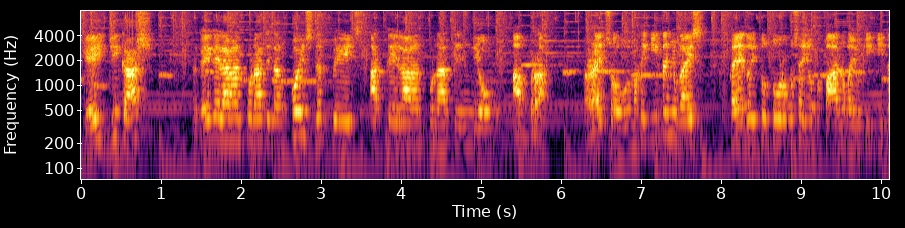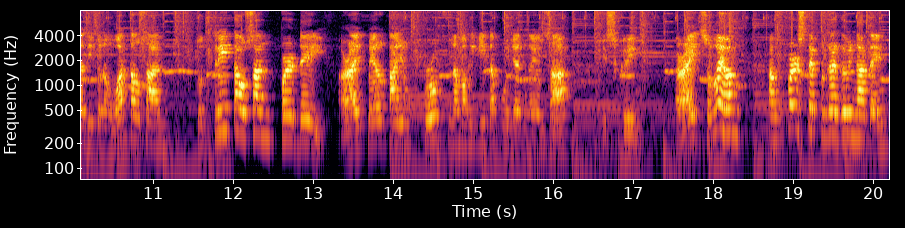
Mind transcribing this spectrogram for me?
okay, Gcash Okay, kailangan po natin ng coins.ph at kailangan po natin yung Abra. Alright, so makikita nyo guys, kaya ito ituturo ko sa inyo paano kayo kikita dito ng 1,000 to 3,000 per day. Alright, meron tayong proof na makikita po dyan ngayon sa screen. Alright, so ngayon, ang first step na gagawin natin,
